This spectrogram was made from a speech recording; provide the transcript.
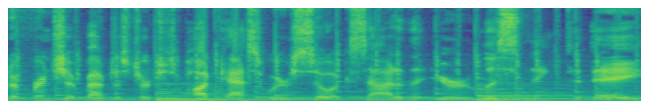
to Friendship Baptist Church's podcast. We are so excited that you're listening today.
